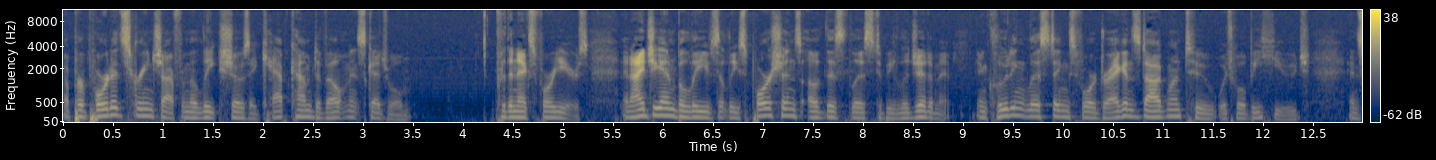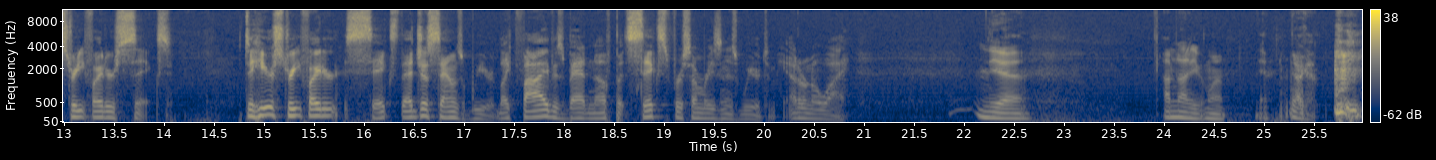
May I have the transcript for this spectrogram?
A purported screenshot from the leak shows a Capcom development schedule for the next four years, and IGN believes at least portions of this list to be legitimate, including listings for Dragon's Dogma 2, which will be huge, and Street Fighter 6. To hear Street Fighter 6, that just sounds weird. Like 5 is bad enough, but 6 for some reason is weird to me. I don't know why. Yeah. I'm not even. Well, yeah. Okay.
